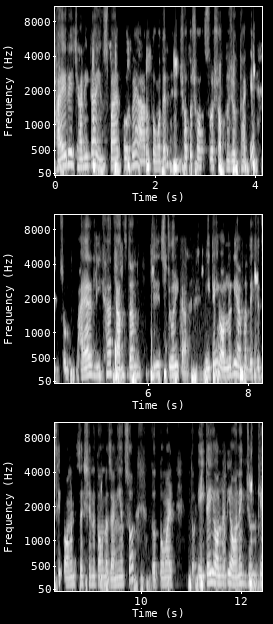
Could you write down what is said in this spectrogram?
ভাইয়ের এই জার্নিটা ইন্সপায়ার করবে আরও তোমাদের শত সহস্র স্বপ্নযোদ্ধাকে। সো ভাইয়ার লিখা চান্স ডান যে স্টোরিটা এইটাই অলরেডি আমরা দেখেছি কমেন্ট সেকশনে তোমরা জানিয়েছো। তো তোমার, তো এইটাই অলরেডি অনেকজনকে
